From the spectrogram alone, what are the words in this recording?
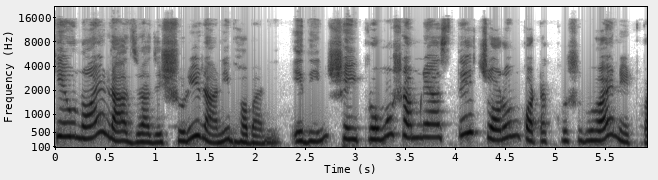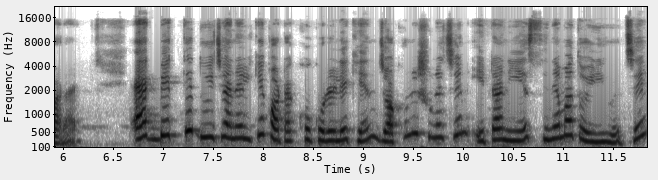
কেউ নয় রাজরাজেশ্বরী, রানী ভবানী। এদিন সেই প্রোমো সামনে আসতেই চরম কটাক্ষ শুরু হয় নেটপাড়ায়। এক ব্যক্তি দুই চ্যানেলকে কটাক্ষ করে লেখেন, যখনই শুনেছেন এটা নিয়ে সিনেমা তৈরি হয়েছে,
